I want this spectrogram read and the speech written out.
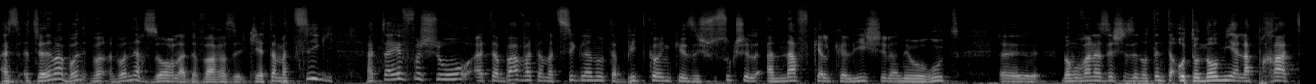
אז אתה יודע מה, בוא, בוא, בוא נחזור לדבר הזה, כי אתה מציג, אתה איפשהו, אתה בא ואתה מציג לנו את הביטקוין כאיזשהו סוג של ענף כלכלי של הנאורות, אה, במובן הזה שזה נותן את האוטונומיה לפחת,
